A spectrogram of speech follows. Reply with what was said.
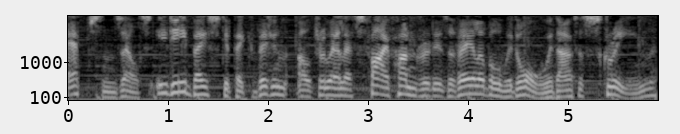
Epson's LCD-based EpiqVision Ultra LS500 is available with or without a screen,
